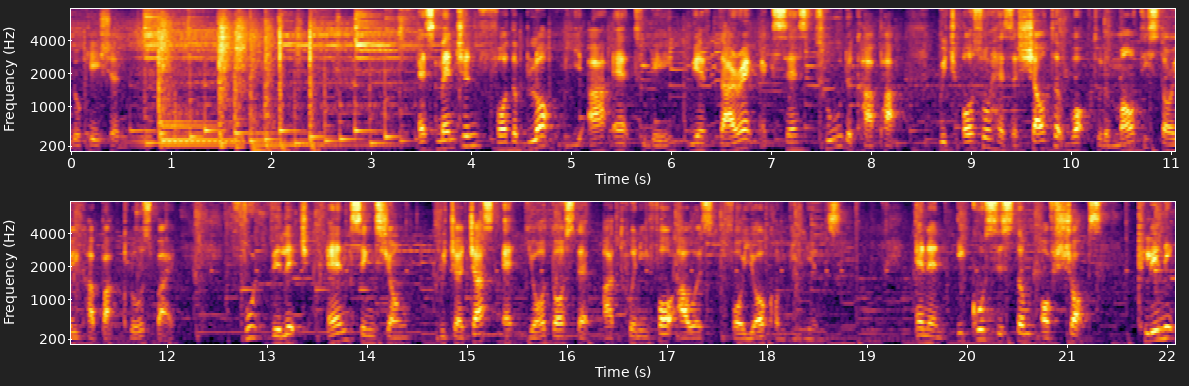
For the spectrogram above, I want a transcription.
location. As mentioned, for the block we are at today, we have direct access to the car park, which also has a sheltered walk to the multi-storey car park close by. Food Village and Sheng Siong, which are just at your doorstep, are 24 hours for your convenience. And an ecosystem of shops, clinic,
